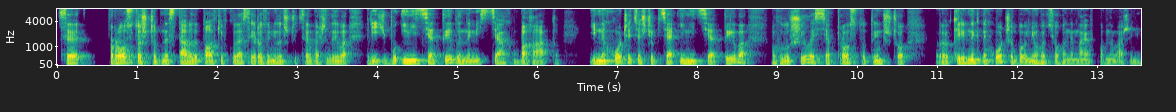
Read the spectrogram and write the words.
це просто щоб не ставили палки в колеса і розуміли, що це важлива річ, бо ініціативи на місцях багато, і не хочеться, щоб ця ініціатива глушилася просто тим, що е, керівник не хоче, бо у нього цього немає в повноваженні.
